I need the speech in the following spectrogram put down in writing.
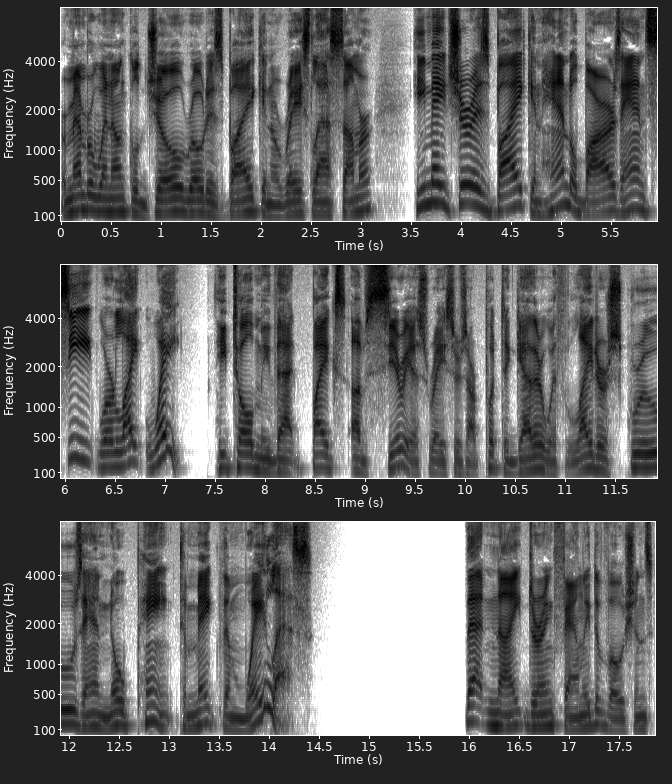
Remember when Uncle Joe rode his bike in a race last summer? He made sure his bike and handlebars and seat were lightweight. He told me that bikes of serious racers are put together with lighter screws and no paint to make them weigh less. That night during family devotions,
